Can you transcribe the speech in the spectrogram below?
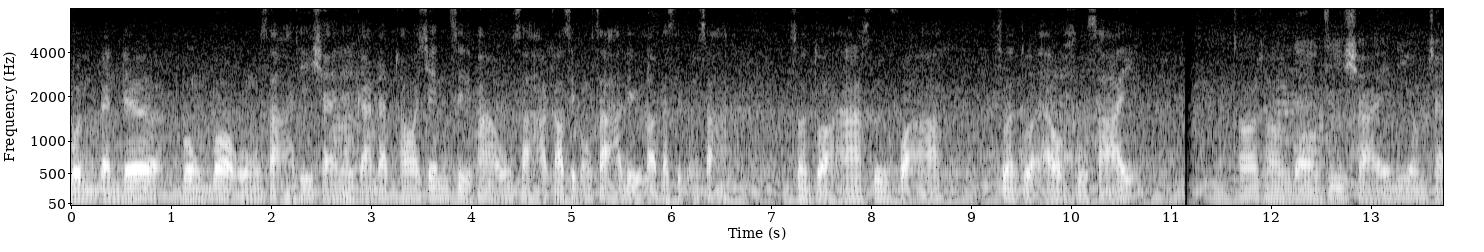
บนเบนเดอร์บ่งบอกองศาที่ใช้ในการดัดท่อเช่น 45 องศา 90 องศา หรือ 180 องศา ส่วนตัว R คือขวา ส่วนตัว L คือซ้าย ท่อทองแดงที่ใช้นิยมใช้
